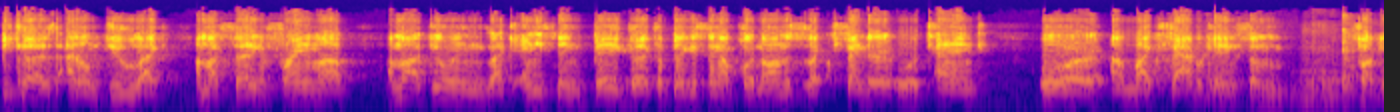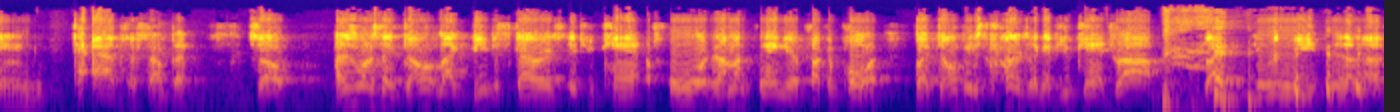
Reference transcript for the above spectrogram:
because I don't do like I'm not setting a frame up. I'm not doing like anything big. Like the biggest thing I'm putting on this is like a fender or a tank, or I'm like fabricating some fucking tabs or something. So I just want to say, don't like be discouraged if you can't afford. And I'm not saying you're fucking poor, but don't be discouraged like if you can't drop like three, uh,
